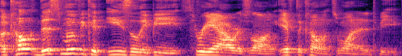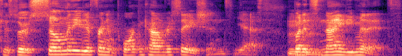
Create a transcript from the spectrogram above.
A Co- this movie could easily be three hours long if the Coens wanted it to be, because there's so many different important conversations Yes. but it's mm-hmm. 90 minutes.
